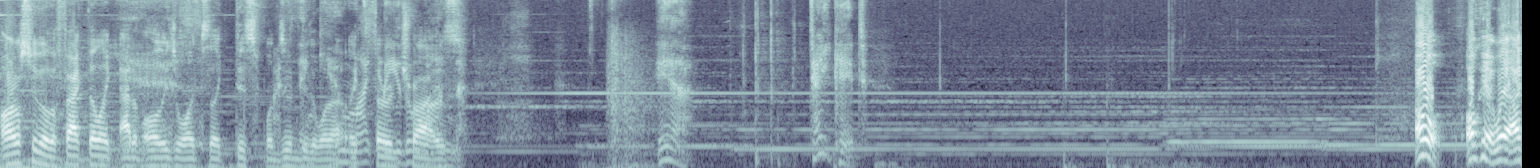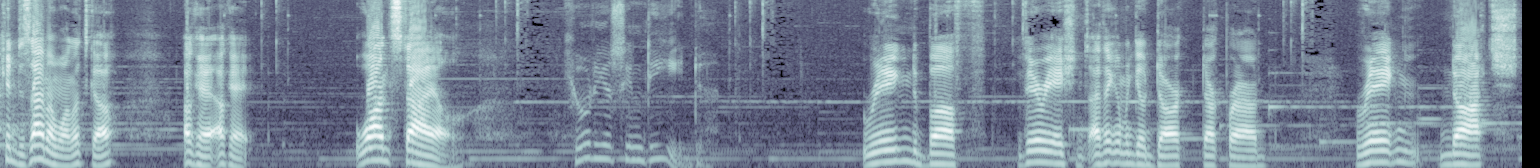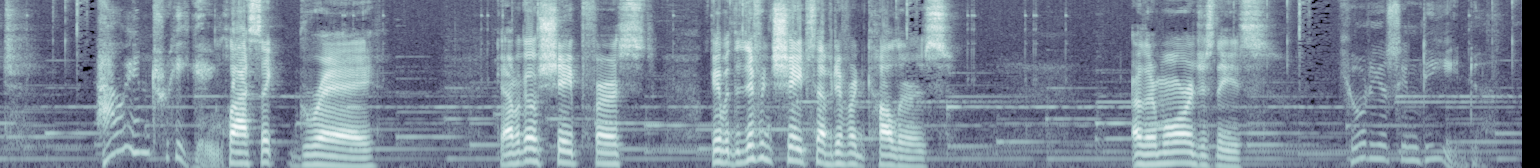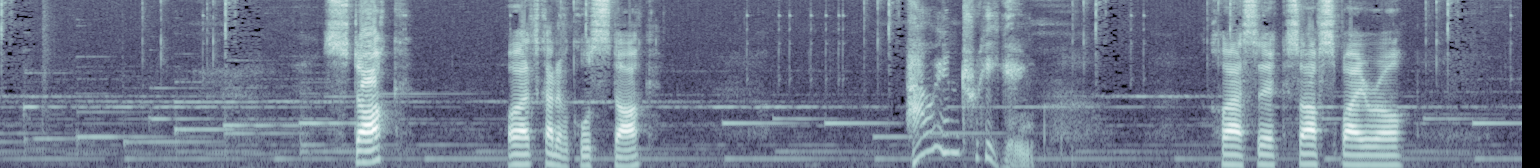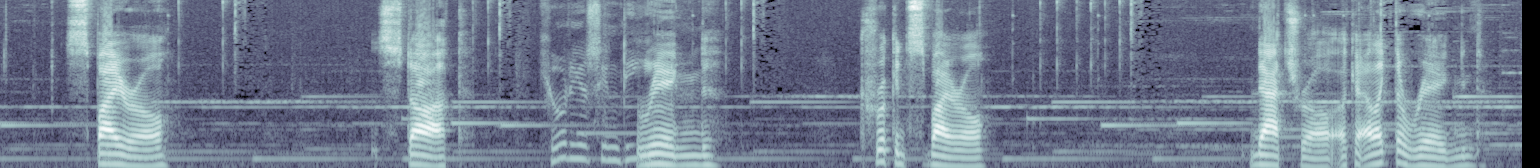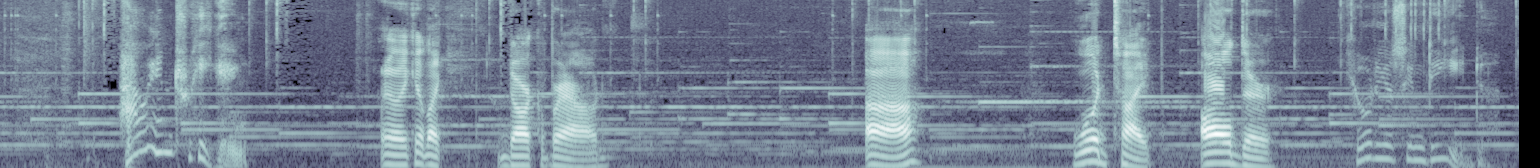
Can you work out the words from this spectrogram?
Honestly though, the fact that like out of all these ones, like this one's I gonna be the one at like third be tries. one. Here. Take it. Oh! Okay, wait, I can design my one. Let's go. Okay, okay. Wand style. Curious indeed. Ringed buff. Variations. I think I'm gonna go dark, dark brown. Ring notched. How intriguing. Classic gray. Okay, I'm gonna go shape first. Okay, but the different shapes have different colors. Are there more or just these? Curious indeed. Stock. Well, that's kind of a cool stock. How intriguing. Classic, soft spiral, spiral, stock, Curious indeed. ringed, crooked spiral, natural. Okay, I like the ringed. How intriguing. I like it like dark brown. Uh, wood type, alder, Curious indeed.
